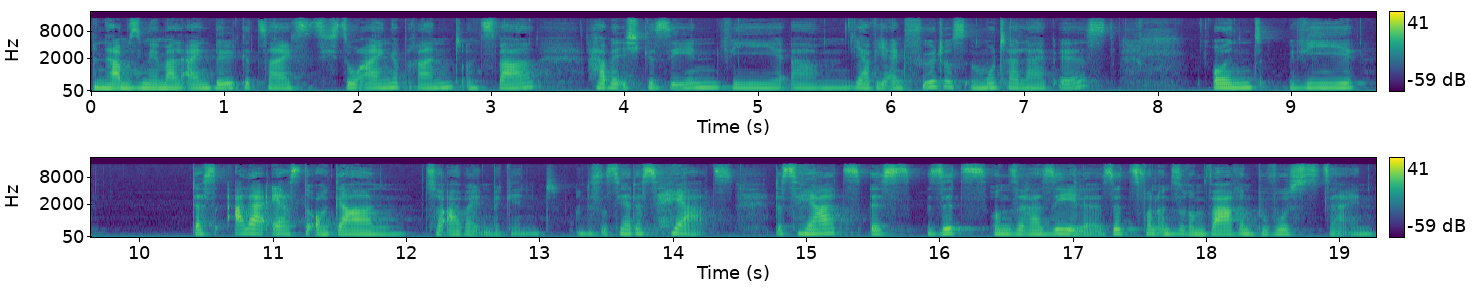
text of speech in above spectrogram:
dann haben sie mir mal ein Bild gezeigt, das sich so eingebrannt. Und zwar habe ich gesehen, wie, ähm, ja, wie ein Fötus im Mutterleib ist und wie das allererste Organ zu arbeiten beginnt. Und das ist ja das Herz. Das Herz ist Sitz unserer Seele, Sitz von unserem wahren Bewusstsein.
